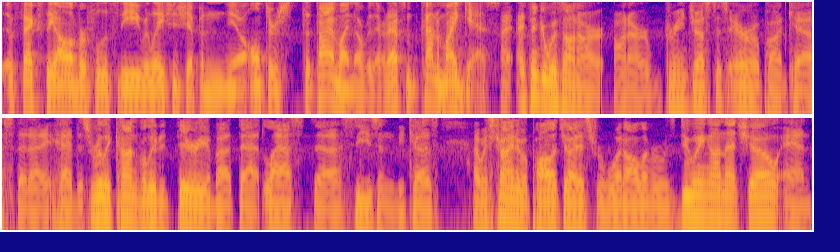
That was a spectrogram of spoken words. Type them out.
affects the Oliver Felicity relationship, and you know alters the timeline over there. That's kind of my guess. I, I think it was on our on our Green Justice Arrow podcast that I had this really convoluted theory about that last uh, season because I was trying to apologize for what Oliver was doing on that show and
